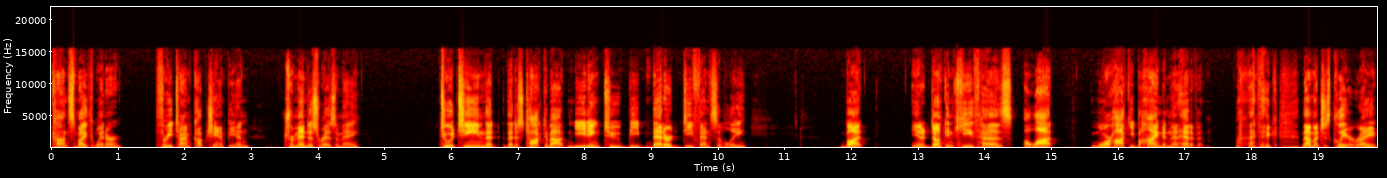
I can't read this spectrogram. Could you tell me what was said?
Conn Smythe winner, three time cup champion, tremendous resume, to a team that, that has talked about needing to be better defensively. But, you know, Duncan Keith has a lot more hockey behind him than ahead of him. I think that much is clear, right?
